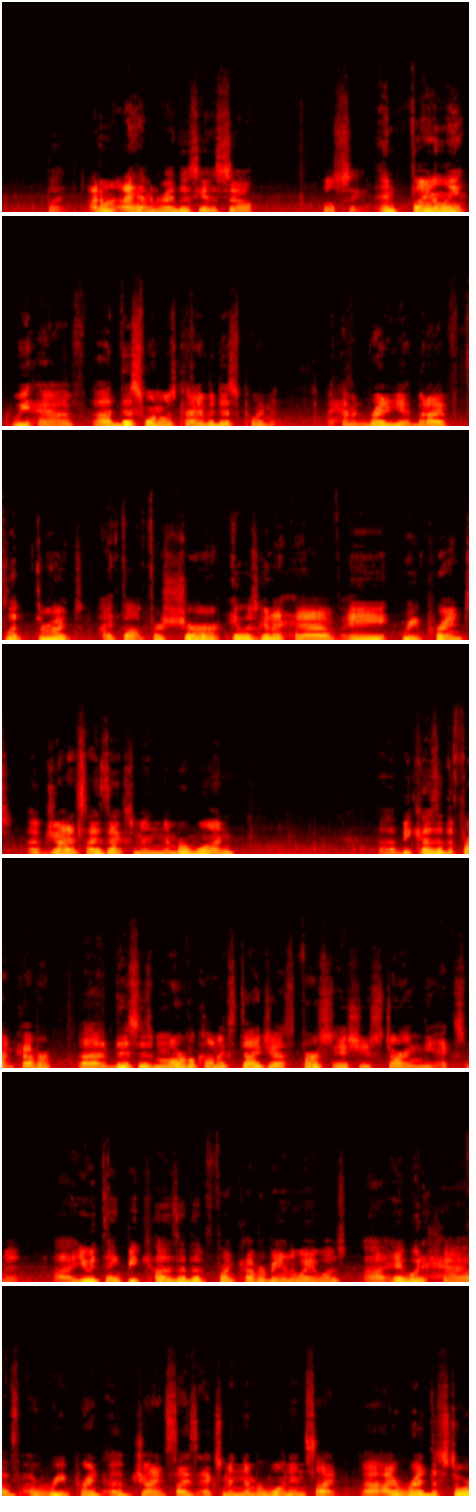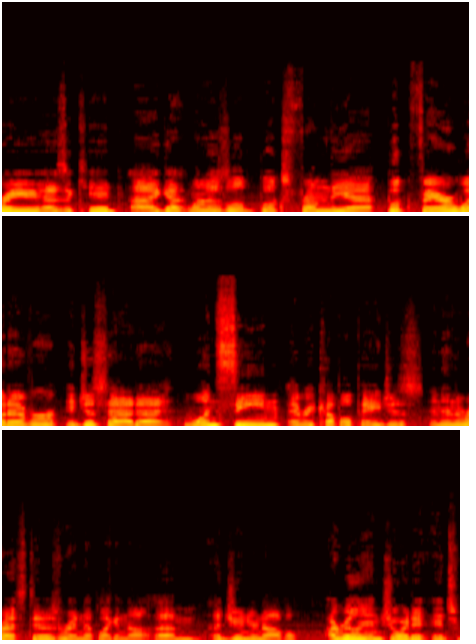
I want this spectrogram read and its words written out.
but I don't. I haven't read this yet, so we'll see. And finally, we have uh, this one was kind of a disappointment. I haven't read it yet, but I've flipped through it. I thought for sure it was going to have a reprint of Giant Size X Men number one uh, because of the front cover. Uh, this is Marvel Comics Digest first issue starring the X Men. Uh, you would think because of the front cover being the way it was, uh, it would have a reprint of Giant Size X Men number one inside. Uh, I read the story as a kid. Uh, I got one of those little books from the uh, book fair whatever. It just had uh, one scene every couple pages, and then the rest it was written up like a, no- um, a junior novel. I really enjoyed it. It's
